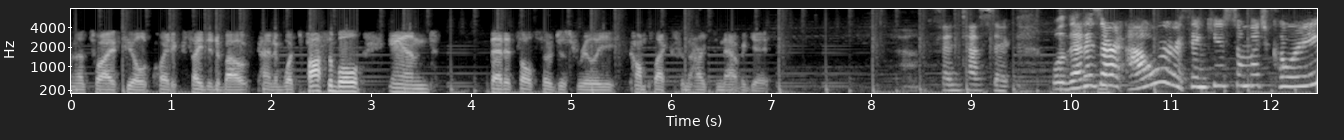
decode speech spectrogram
And that's why I feel quite excited about kind of what's possible and that it's also just really complex and hard to navigate. Fantastic. Well, that is our hour. Thank you so much, Corey.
